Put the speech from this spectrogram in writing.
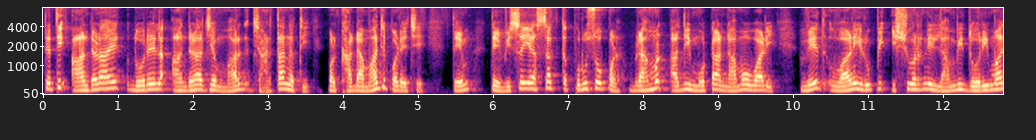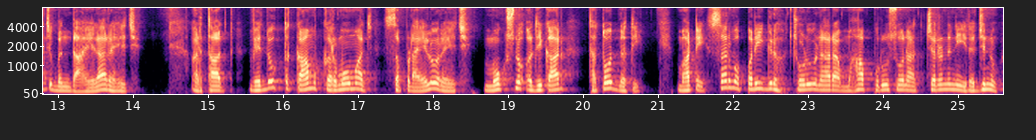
તેથી આંધળાએ દોરેલા આંધળા જે માર્ગ જાણતા નથી, પણ ખાડામાં જ પડે છે, તેમ તે વિષયાસક્ત પુરુષો પણ બ્રાહ્મણ આદિ મોટા નામોવાળી વેદ વાણીરૂપી ઈશ્વરની લાંબી દોરીમાં જ બંધાયેલા રહે છે. અર્થાત વેદોક્ત કામ કર્મોમાં જ સપડાયેલો રહે છે. મોક્ષનો અધિકાર થતો જ નથી. માટે સર્વ પરિગ્રહ છોડનારા મહાપુરુષોના ચરણની રજનું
